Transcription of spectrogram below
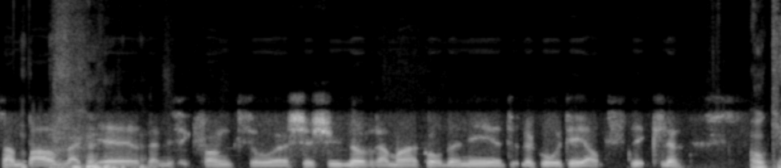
ça, me parle de la bière, de la musique funk. Euh, je, suis là vraiment à coordonner tout le côté artistique. Là. OK.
